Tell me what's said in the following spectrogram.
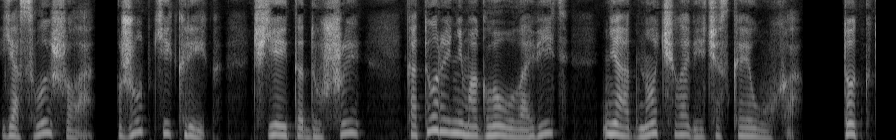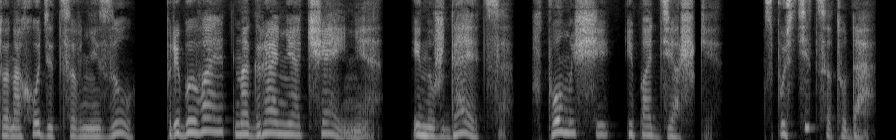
я слышала жуткий крик чьей-то души, который не могло уловить ни одно человеческое ухо. Тот, кто находится внизу, пребывает на грани отчаяния и нуждается в помощи и поддержке. Спуститься туда,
